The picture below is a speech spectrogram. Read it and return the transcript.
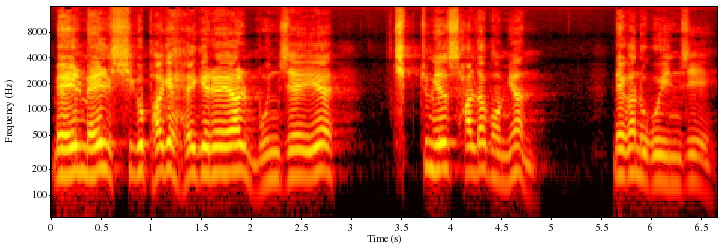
매일매일 시급하게 해결해야 할 문제에 집중해서 살다 보면 내가 누구인지,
